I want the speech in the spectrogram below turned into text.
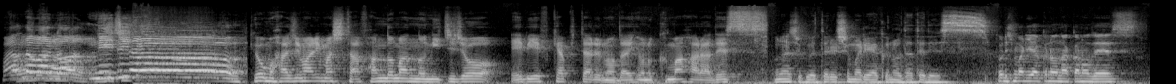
ファンドマンの日常。今日も始まりました。ファンドマンの日常。ABF キャピタルの代表の熊原です。同じく取締役の伊達です。取締役の中野です。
